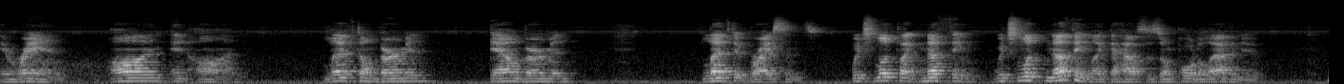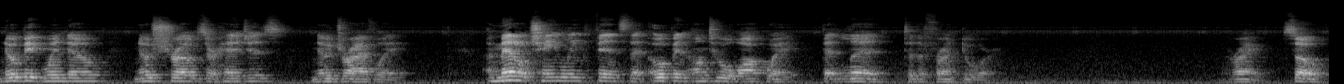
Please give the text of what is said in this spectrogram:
and ran, on and on. Left on Burman, down Burman, left at Bryson's, which looked like nothing, which looked nothing like the houses on Portal Avenue. No big window, no shrubs or hedges, no driveway. A metal chain link fence that opened onto a walkway that led to the front door. All right, so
